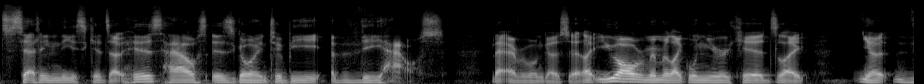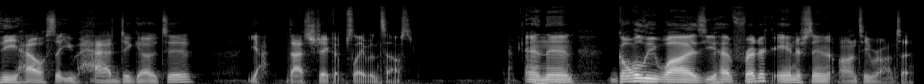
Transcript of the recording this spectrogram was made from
setting these kids up. His house is going to be the house that everyone goes to. Like you all remember like when you were kids, like you know, the house that you had to go to. Yeah, that's Jaccob Slavin's house. And then goalie wise, you have Frederik Andersen, and Antti Raanta.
